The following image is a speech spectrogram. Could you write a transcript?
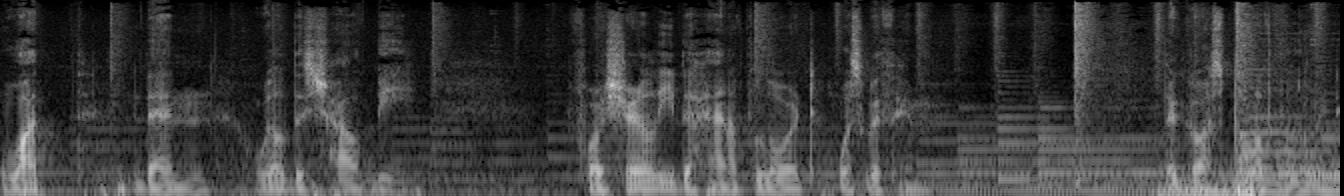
What then will this child be? For surely the hand of the Lord was with him. The Gospel of the Lord.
